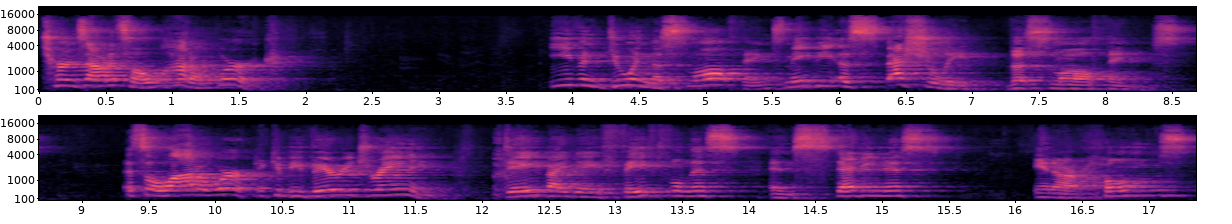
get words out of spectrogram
turns out it's a lot of work. Even doing the small things, maybe especially the small things. It's a lot of work. It can be very draining. Day by day faithfulness and steadiness in our homes,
